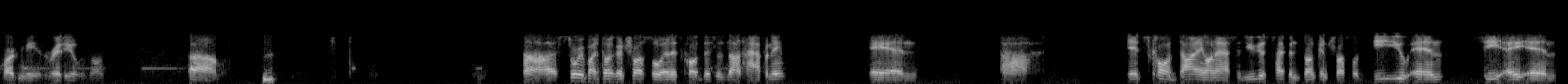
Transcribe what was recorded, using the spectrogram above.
pardon me, the radio was on. Um, Hmm. uh, story by Duncan Trussell, and it's called "This Is Not Happening," and uh, it's called "Dying on Acid." You just type in Duncan Trussell, D U N C A N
